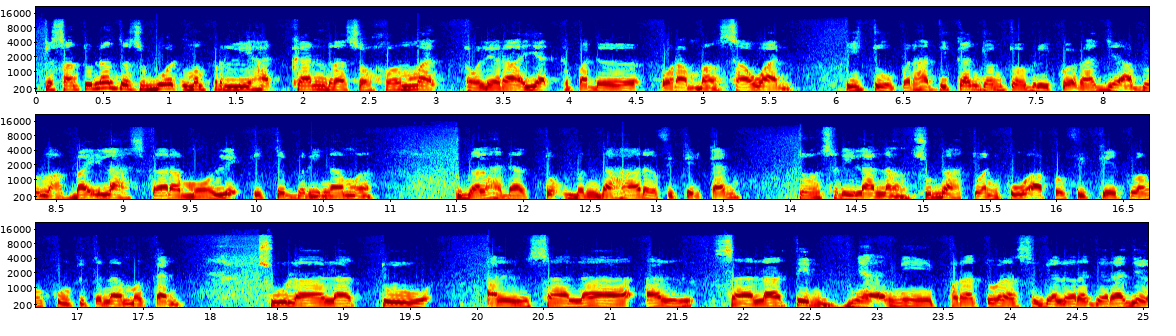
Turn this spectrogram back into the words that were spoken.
Kesantunan tersebut memperlihatkan rasa hormat oleh rakyat kepada orang bangsawan. Itu, perhatikan contoh berikut Raja Abdullah. Baiklah, sekarang molek kita beri nama. Sudahlah Datuk Bendahara fikirkan. Tuan Sri Lanang. Sudah tuanku, apa fikir tuanku kita namakan? Sulalatu Al-Sala Al-Salatin. Yakni peraturan segala raja-raja.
